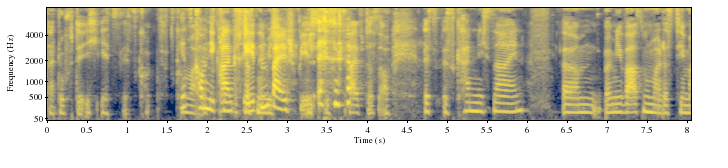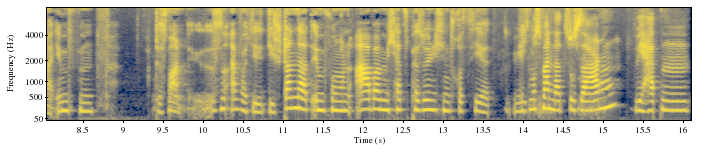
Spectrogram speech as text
da durfte ich jetzt jetzt, jetzt, jetzt kommen die konkreten Beispiele. Ich, ich greife das auf. Es, es kann nicht sein. Ähm, bei mir war es nun mal das Thema Impfen das waren, das sind einfach die, die Standardimpfungen, aber mich hat es persönlich interessiert. Wie Jetzt muss man dazu sagen, wir hatten,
